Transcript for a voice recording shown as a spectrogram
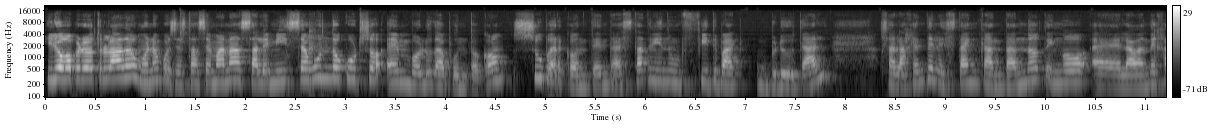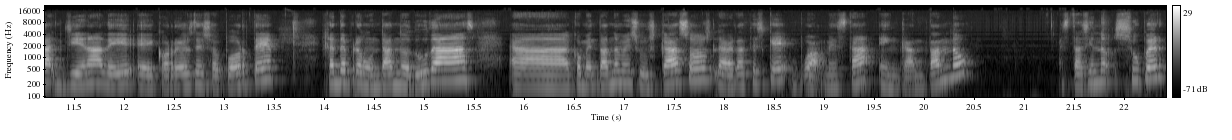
Y luego por otro lado, bueno, pues esta semana sale mi segundo curso en boluda.com, súper contenta, está teniendo un feedback brutal. O sea, la gente le está encantando. Tengo eh, la bandeja llena de eh, correos de soporte, gente preguntando dudas, ah, comentándome sus casos. La verdad es que me está encantando. Está siendo súper,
